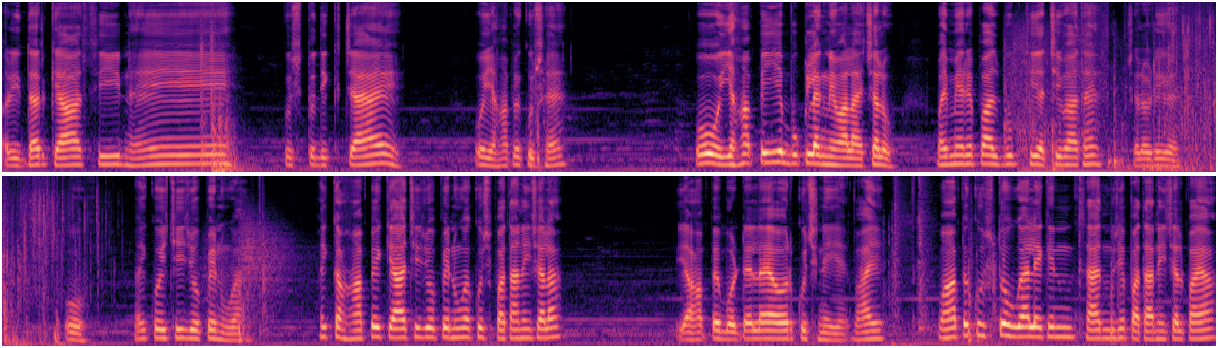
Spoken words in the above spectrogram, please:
और इधर क्या सीन है? कुछ तो दिख जाए। ओ यहाँ पे कुछ है। ओ, यहाँ पे ये बुक लगने वाला है। चलो भाई, मेरे पास बुक थी, अच्छी बात है। चलो ठीक है। ओह, भाई, कोई चीज़ ओपन हुआ। भाई, कहाँ पे क्या चीज़ ओपन हुआ, कुछ पता नहीं चला? यहाँ पे बोतल है और कुछ नहीं है। भाई, वहाँ पे कुछ तो हुआ, लेकिन शायद मुझे पता नहीं चल पाया।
